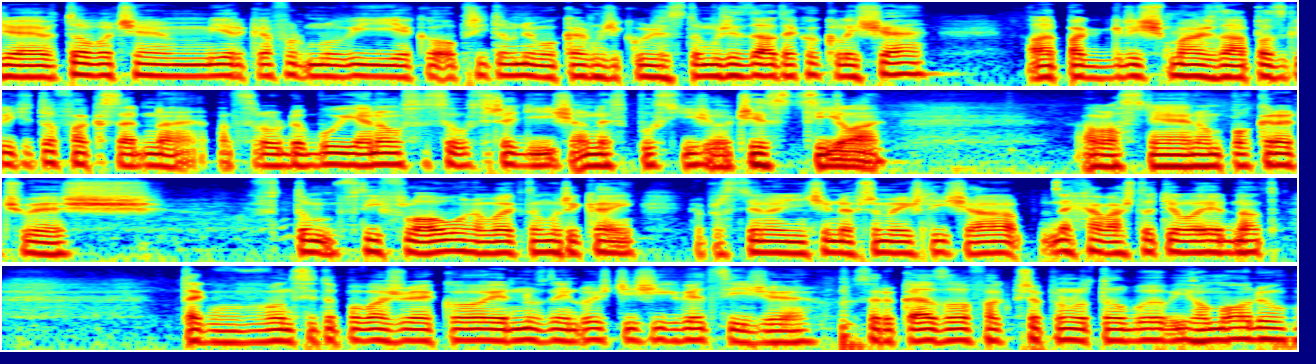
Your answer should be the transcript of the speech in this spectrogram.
Že to, o čem Jirka furt mluví jako o přítomném okamžiku, že se to může zdát jako kliše, ale pak když máš zápas, kdy ti to fakt sedne a celou dobu jenom se soustředíš a nespustíš oči z cíle a vlastně jenom pokračuješ v tom, v té flow, nebo jak tomu říkají, že prostě na ničím nepřemýšlíš a necháváš to tělo jednat, tak on si to považuje jako jednu z nejdůležitějších věcí, že se dokázal fakt přepnout do toho bojového módu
